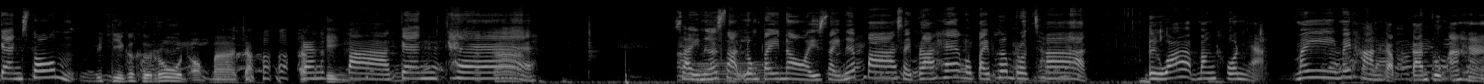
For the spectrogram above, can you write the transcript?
แกงส้ม วิธีก็คือรูดออกมาจากแกจากงกิ่ง ป่าแกงแคตะกร้า ใส่เนื้อสัตว์ลงไปหน่อย ใส่เนื้อปลาใส่ปลาแห้งลงไปเพิ่มรสชาติ หรือว่าบางคนเนี่ย ไม่ไม่ทานกับการปรุงอาหา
